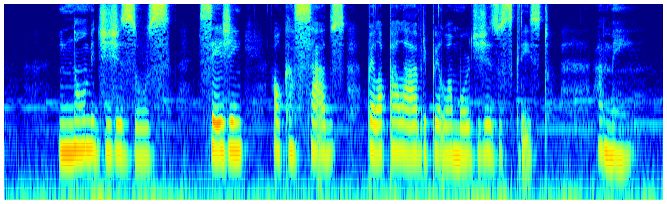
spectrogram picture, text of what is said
Em nome de Jesus, sejam alcançados pela palavra e pelo amor de Jesus Cristo. Amém.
